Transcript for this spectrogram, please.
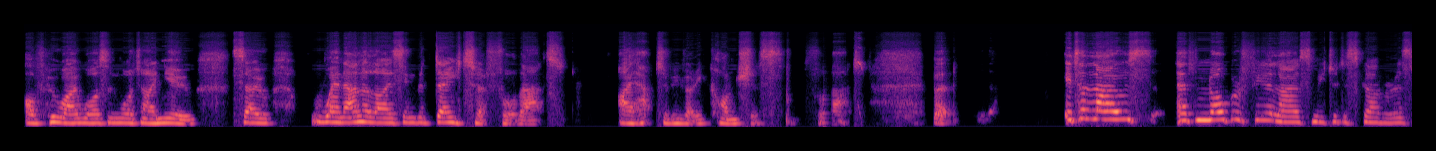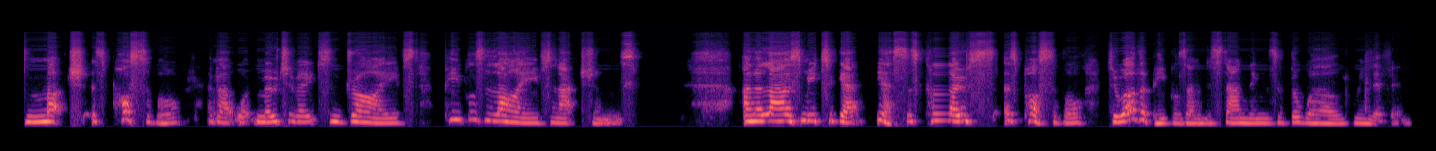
of who I was and what I knew. So when analysing the data for that, I had to be very conscious for that. But it allows, ethnography allows me to discover as much as possible about what motivates and drives people's lives and actions and allows me to get, yes, as close as possible to other people's understandings of the world we live in.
